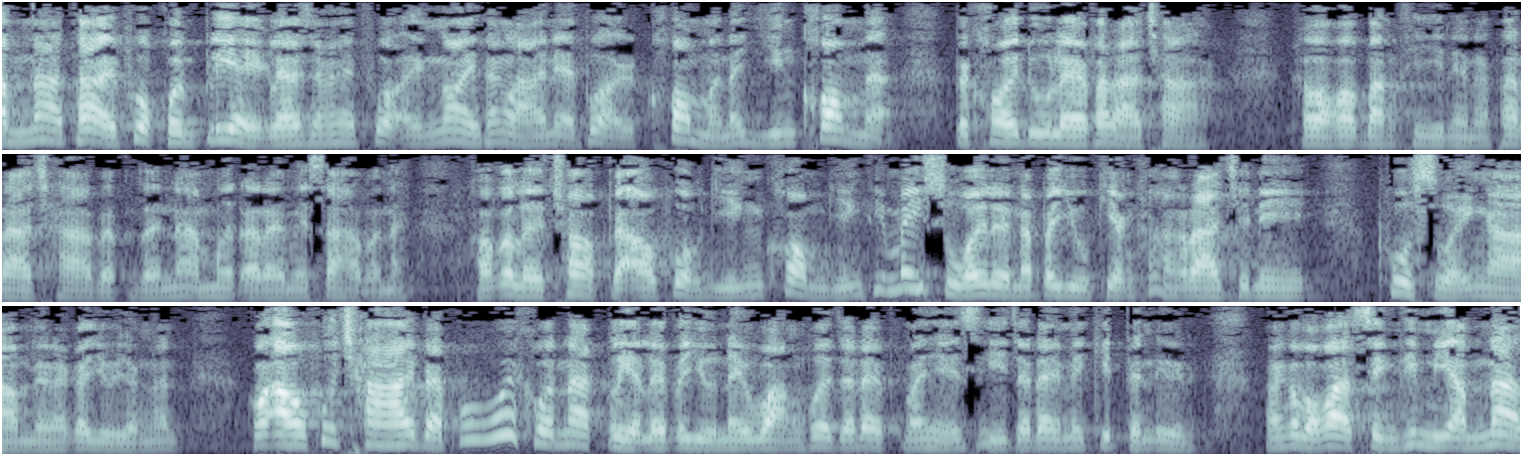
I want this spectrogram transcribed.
อำนาจถ้าไอ้พวกคนเปรี้ยอีกแล้วใช่ไหมพวกไอ้ง่อยทั้งหลายเนี่ยพวกค่อมอะนะยิงค่อมเนี่ยไปคอยดูแลพระราชา เขาบอกว่าบางทีเนี่ยนะพระราชาแบบใจหน้ามืดอะไรไม่ทราบนะเขาก็เลยชอบไปเอาพวกหญิงค่อมหญิงที่ไม่สวยเลยนะไปอยู่เคียงข้างราชินี ผู้สวยงามเนี่ยนะก็อยู่อย่างนั้น ก็เอาผู้ชายแบบโอ้ยคนน่าเกลียดเลยไปอยู่ในวังเพื่อจะได้มาเหสีจะได้ไม่คิดเป็นอื่น มันก็บอกว่าสิ่งที่มีอำนาจ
